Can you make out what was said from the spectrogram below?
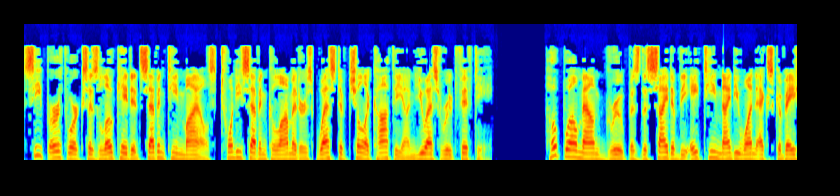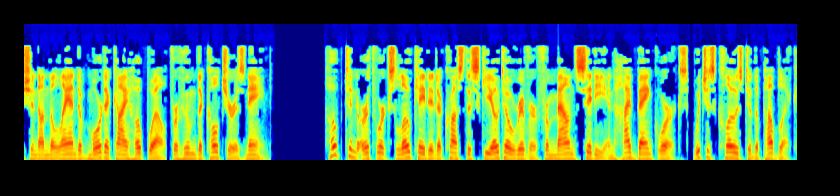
Seip Earthworks is located 17 miles 27 kilometers west of Chillicothe on U.S. Route 50. Hopewell Mound Group is the site of the 1891 excavation on the land of Mordecai Hopewell for whom the culture is named. Hopeton Earthworks located across the Scioto River from Mound City and High Bank Works, which is closed to the public.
